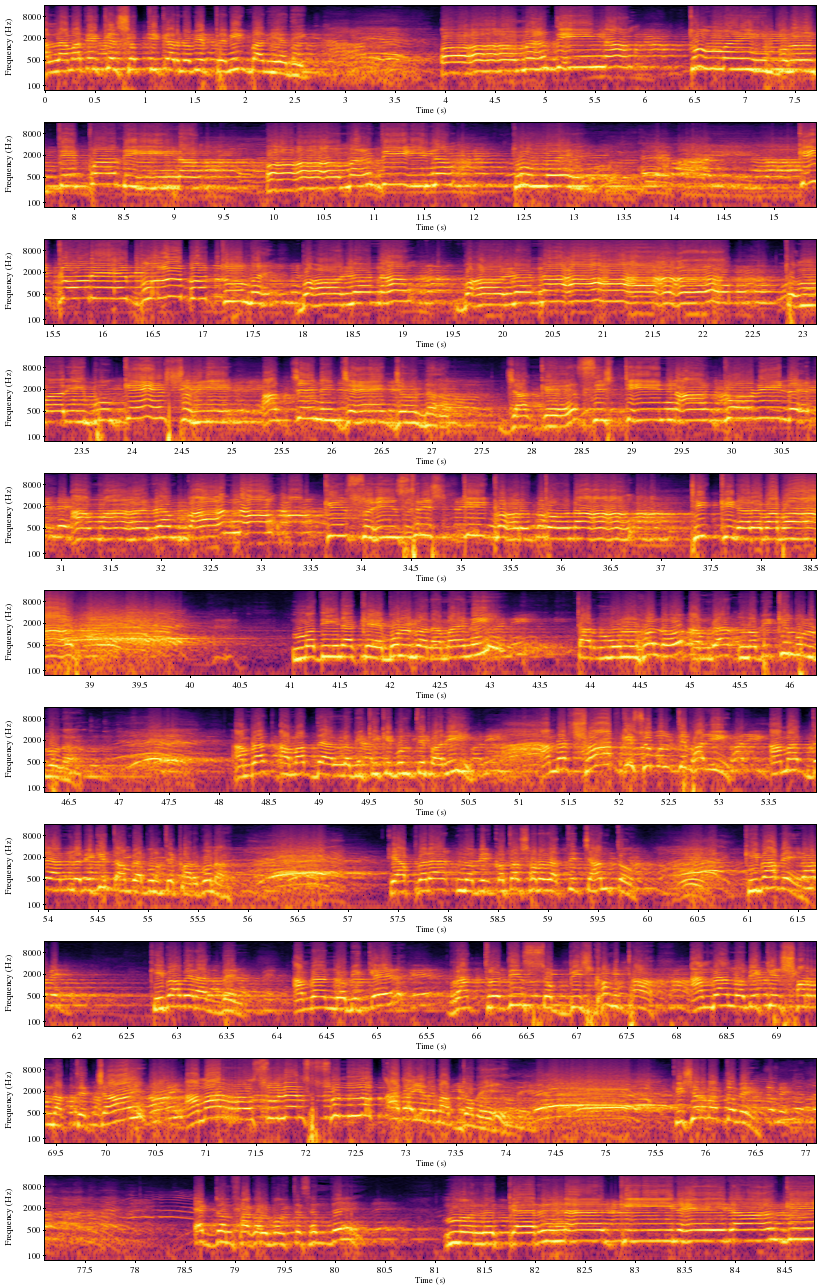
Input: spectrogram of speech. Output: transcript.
আল্লাহ আমাদেরকে সত্যিকার নবীর প্রেমিক বানিয়ে দিক। ও মদিনা, তোমায় বলতে পারি না। ও মদিনা, তোমায় কি করে বলব তোমায়? বলো না বলো না। তোমারই বুকে শুয়ে আছেন যে জনা যাকে সৃষ্টি না করিলে আমার বানা কিছুই সৃষ্টি করত না। ঠিক কিনা রে বাবা? মদিনাকে বলব না মানে তার মূল হলো আমরা নবীকে বলব না। আমরা আমার দয়াল নবীকে কি বলতে পারি? আমরা সব কিছু বলতে পারি। আমার দয়াল নবীকে তো আমরা বলতে পারব না। কে আপনারা নবীর কথা স্মরণ রাখতে চান তো? কীভাবে? কীভাবে রাখবেন? আমরা নবীকে রাত্র দিন চব্বিশ ঘণ্টা আমরা নবীকে স্মরণ রাখতে চাই আমার রসুলের সুন্নত আদায়ের মাধ্যমে। কিসের মাধ্যমে? একজন পাগল বলতেছেন দে মন করনা কি রে রাগে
